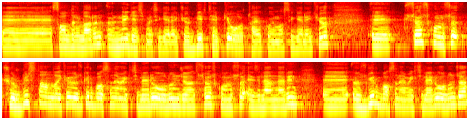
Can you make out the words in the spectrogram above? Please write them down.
e, saldırıların önüne geçmesi gerekiyor. Bir tepki ortaya koyması gerekiyor. Ee, söz konusu Kürdistan'daki özgür basın emekçileri olunca, söz konusu ezilenlerin e, özgür basın emekçileri olunca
